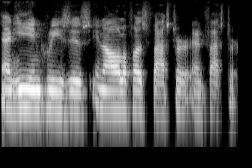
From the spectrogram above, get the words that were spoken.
and He increases in all of us faster and faster.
